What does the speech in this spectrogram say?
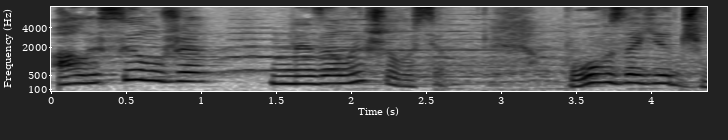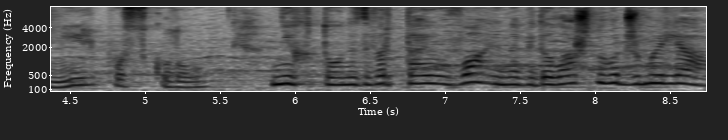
але сил уже не залишилося. Повзає джміль по склу. Ніхто не звертає уваги на бідолашного джмеля.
